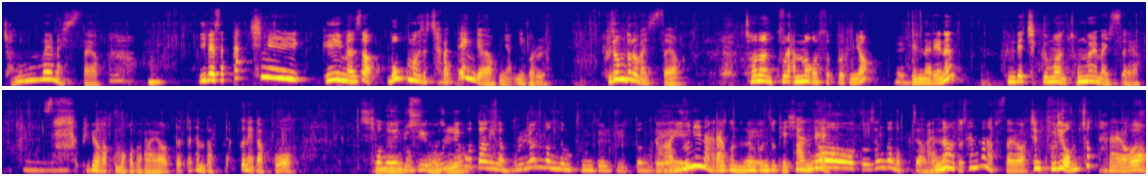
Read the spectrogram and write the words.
정말 맛있어요. 음. 입에서 딱 침이 괴이면서 목구멍에서 잡아 당겨요. 그냥 이거를. 그 정도로 맛있어요. 저는 굴 안 먹었었거든요. 네. 옛날에는. 근데 지금은 정말 맛있어요. 싹 비벼갖고 먹어봐봐요. 따뜻한 밥딱 꺼내갖고. 저는 여기. 올리고당이나 물엿 넣는 분들도 있던데 아, 윤이 나라고 넣는 네. 분도 안 계시는데 넣어도 상관없지 않아요? 안 넣어도 상관없어요. 지금 굴이 엄청 달아요.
